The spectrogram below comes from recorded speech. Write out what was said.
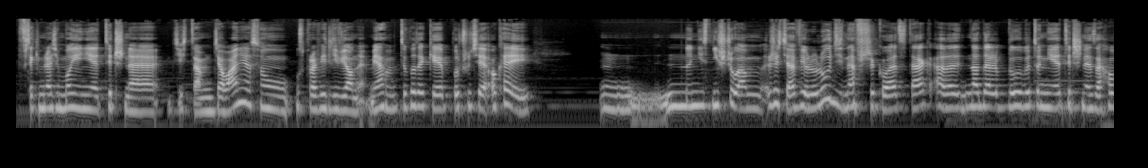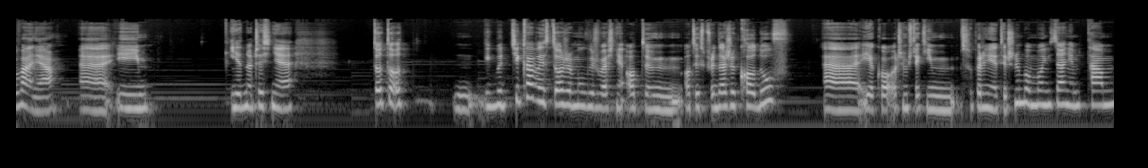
w takim razie moje nieetyczne gdzieś tam działania są usprawiedliwione. Miałabym tylko takie poczucie, okej, okay, no nie zniszczyłam życia wielu ludzi na przykład, tak, ale nadal byłyby to nieetyczne zachowania. E, I jednocześnie to, to jakby ciekawe jest to, że mówisz właśnie o tym, o tych sprzedaży kodów e, jako o czymś takim super nieetycznym, bo moim zdaniem tam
